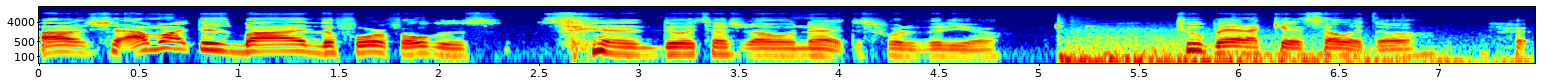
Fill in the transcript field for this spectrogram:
Uh, I might just buy the Ford Focus and do a test drive on that just for the video. Too bad I can't sell it though. but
